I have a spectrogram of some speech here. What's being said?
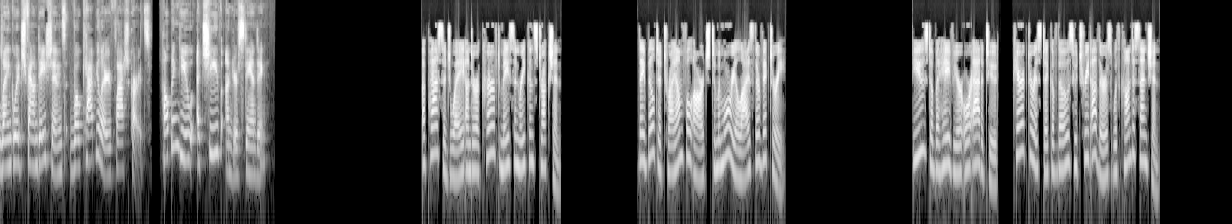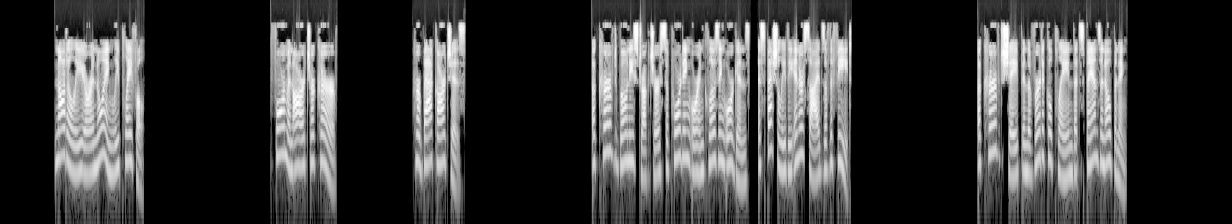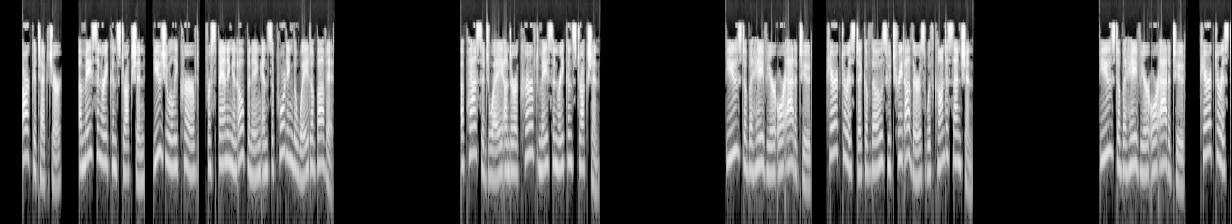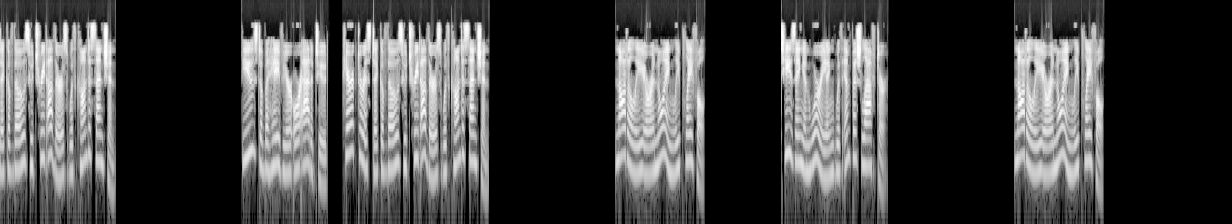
Language Foundations Vocabulary Flashcards, helping you achieve understanding. A passageway under a curved masonry construction. They built a triumphal arch to memorialize their victory. Used a behavior or attitude, characteristic of those who treat others with condescension. Naughtily or annoyingly playful. Form an arch or curve. Her back arches. A curved bony structure supporting or enclosing organs, especially the inner sides of the feet. A curved shape in the vertical plane that spans an opening. Architecture. A masonry construction, usually curved, for spanning an opening and supporting the weight above it. A passageway under a curved masonry construction. Used a behavior or attitude, characteristic of those who treat others with condescension. Used a behavior or attitude, characteristic of those who treat others with condescension. Used a behavior or attitude, characteristic of those who treat others with condescension. Naughtily or annoyingly playful. Teasing and worrying with impish laughter. Naughtily or annoyingly playful.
